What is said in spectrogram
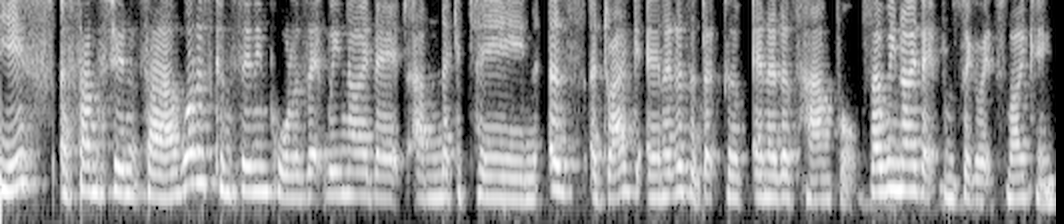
Yes, uh, some students are. What is concerning, Paul, is that we know that um, nicotine is a drug and it is addictive and it is harmful. So we know that from cigarette smoking.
